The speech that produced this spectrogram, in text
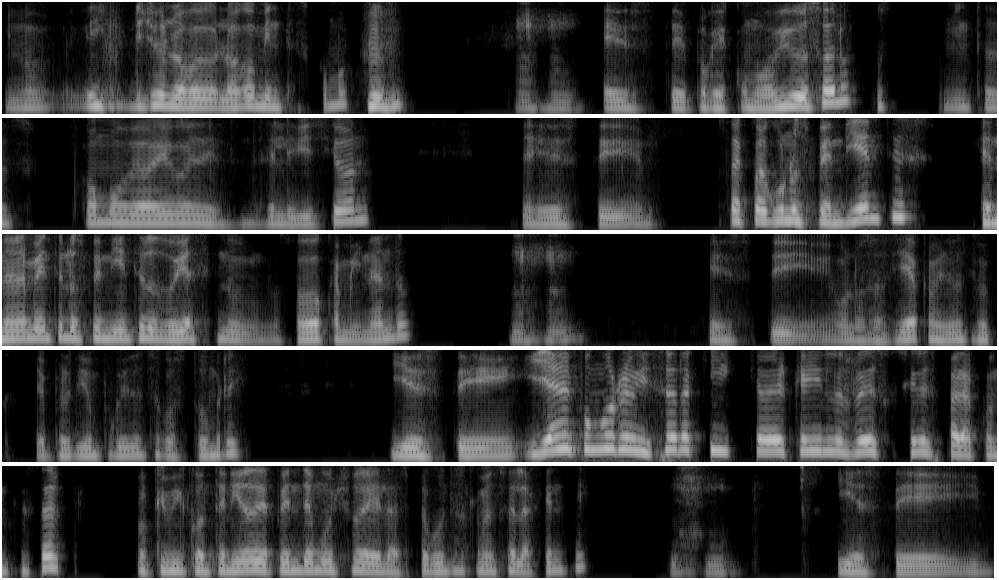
De hecho, lo, lo hago mientras como. este, porque como vivo solo, pues mientras como veo algo de, televisión, este, saco algunos pendientes. Generalmente los pendientes los voy haciendo, los hago caminando. Este, o los hacía caminando, he perdido un poquito esa costumbre. Y este, y ya me pongo a revisar aquí, a ver qué hay en las redes sociales para contestar, porque mi contenido depende mucho de las preguntas que me hace la gente. Y este,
